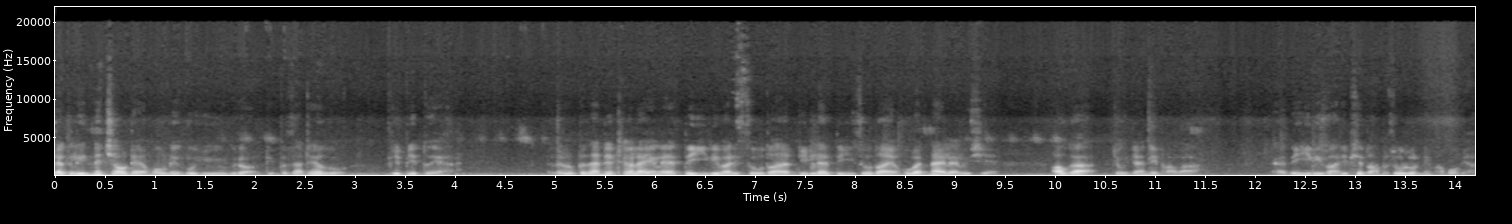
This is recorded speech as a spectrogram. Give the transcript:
လက်ကလေးနှစ်ချောင်းနဲ့အမုန်းတွေကိုယူယူပြီးတော့ဒီပါဇက်ထဲကိုပြစ်ပြစ်သွင်းရတယ်။ အဲလိုပါဇက်နဲ့ထည့်လိုက်ရင်လည်းတီတွေပါဒီစိုးသွားတယ်ဒီလက်တီစိုးသွားရင်ဟိုဘက်နှိုက်လိုက်လို့ရှိရင်အောက်ကကြုံချမ်းနေပါပါအဲဒီတွေပါဒီဖြစ်သွားမစိုးလို့နေမှာပေါ့ဗျာ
